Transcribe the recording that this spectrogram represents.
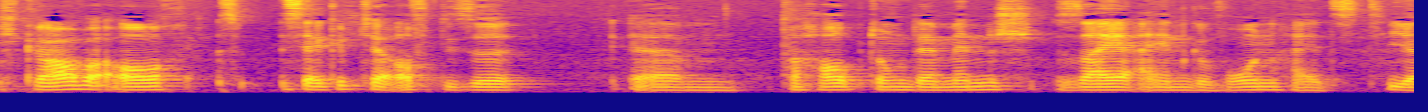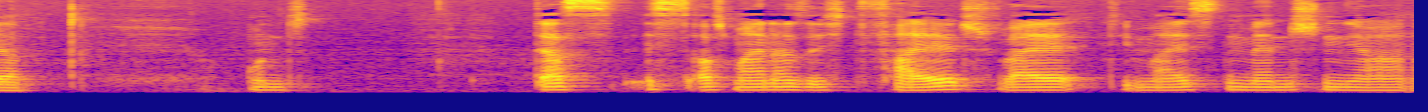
ich glaube auch, es, es ergibt ja oft diese ähm, Behauptung, der Mensch sei ein Gewohnheitstier. Und das ist aus meiner Sicht falsch, weil die meisten Menschen ja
